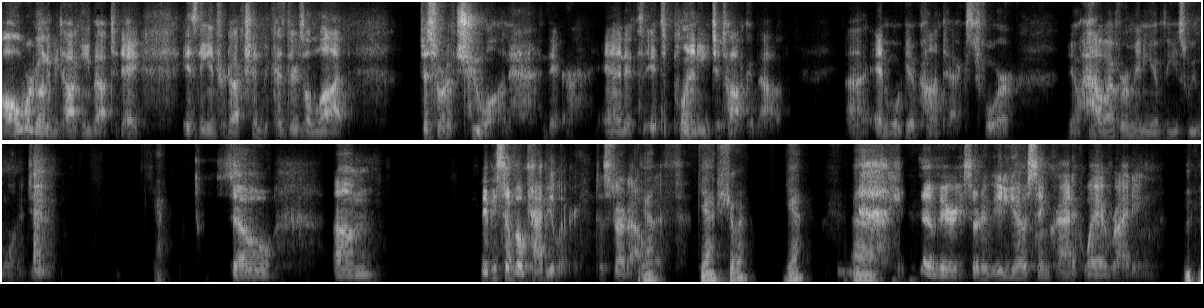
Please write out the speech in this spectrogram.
all we're going to be talking about today is the introduction because there's a lot to sort of chew on there, and it's it's plenty to talk about, uh, and we'll give context for you know however many of these we want to do. Yeah. So, um, maybe some vocabulary to start out Yeah. with. Yeah, sure. Yeah. Uh, it's a very sort of idiosyncratic way of writing. Mhm.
